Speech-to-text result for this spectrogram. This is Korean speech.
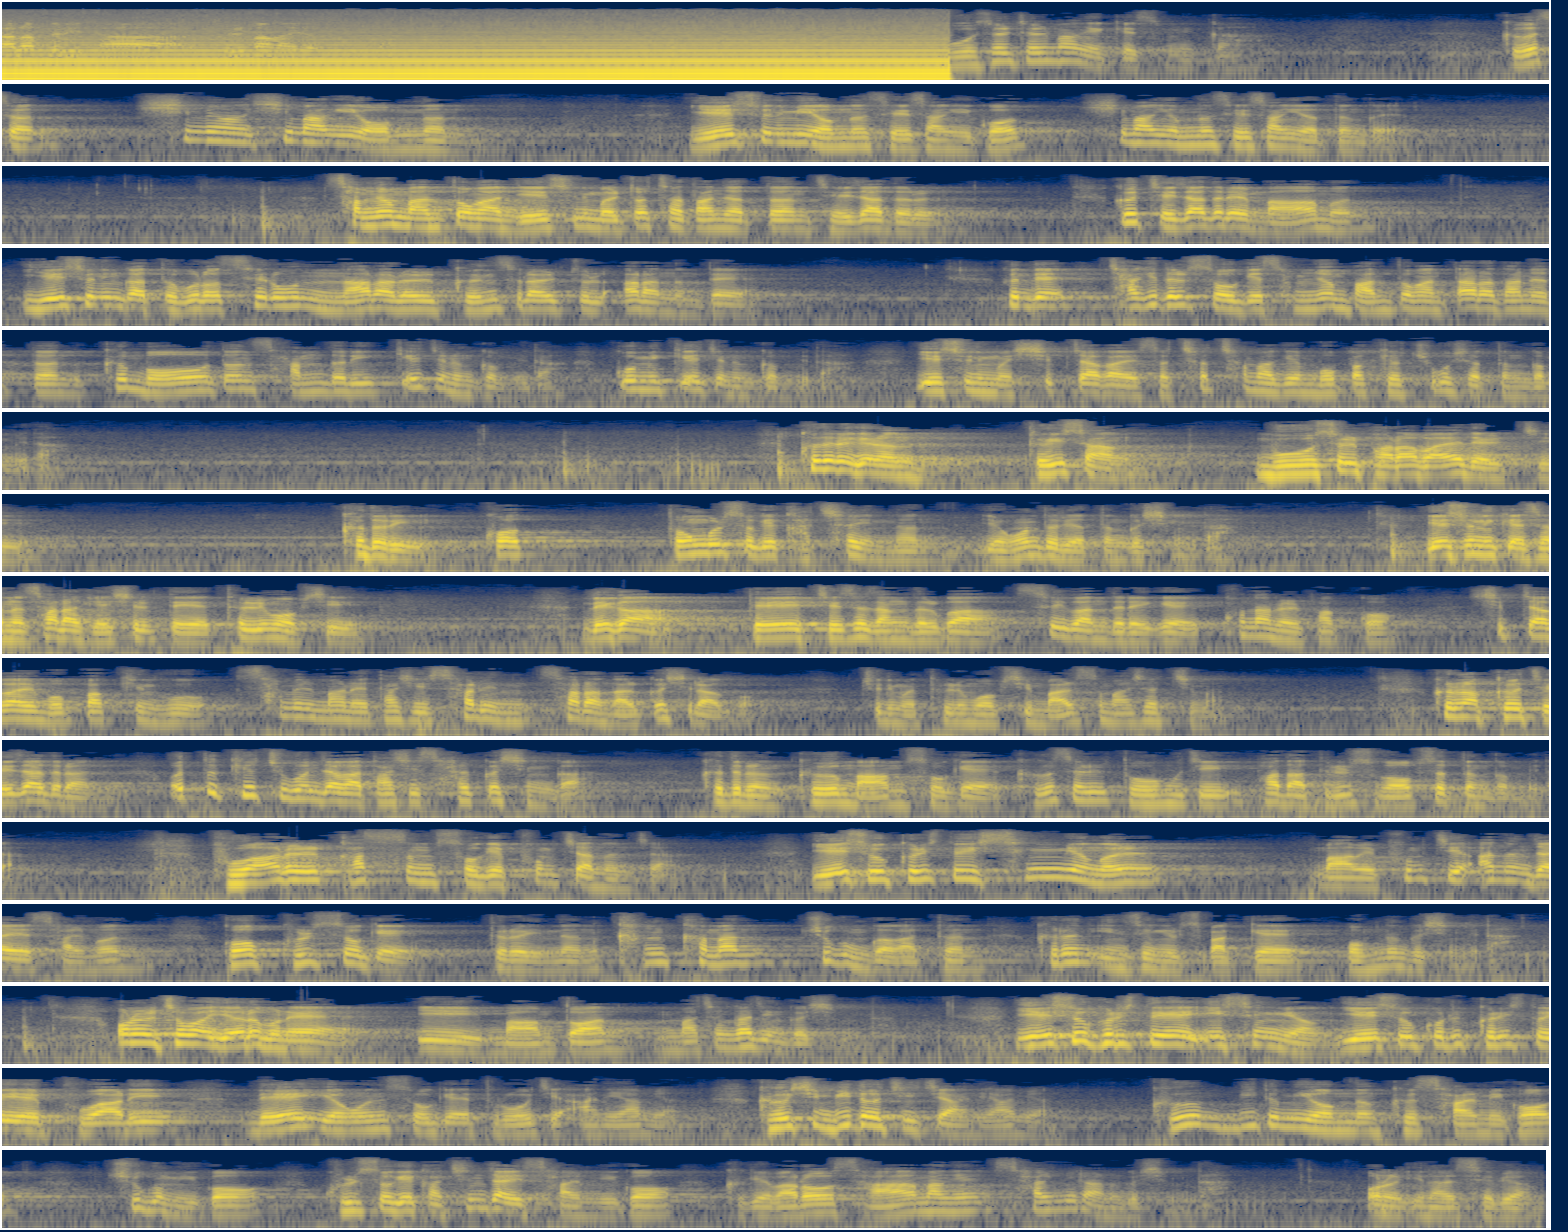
사람들이 다 절망하였습니다. 무엇을 절망했겠습니까? 그것은 희망, 희망 이 없는 예수님이 없는 세상이 곧 희망이 없는 세상이었던 거예요. 3년 반 동안 예수님을 쫓아다녔던 제자들을 그 제자들의 마음은 예수님과 더불어 새로운 나라를 건설할 줄 알았는데 근데 자기들 속에 3년 반 동안 따라다녔던 그 모든 삶들이 깨지는 겁니다. 꿈이 깨지는 겁니다. 예수님은 십자가에서 처참하게 못 박혀 죽으셨던 겁니다. 그들에게는 더 이상 무엇을 바라봐야 될지 그들이 곧 동굴 속에 갇혀 있는 영혼들이었던 것입니다. 예수님께서는 살아 계실 때에 틀림없이 내가 대제사장들과 서기관들에게 고난을 받고 십자가에 못 박힌 후 3일 만에 다시 살인, 살아날 것이라고 주님은 틀림없이 말씀하셨지만 그러나 그 제자들은 어떻게 죽은 자가 다시 살 것인가 그들은 그 마음 속에 그것을 도무지 받아들일 수가 없었던 겁니다. 부활을 가슴 속에 품지 않는 자, 예수 그리스도의 생명을 마음에 품지 않는 자의 삶은 그굴 속에 들어있는 캄캄한 죽음과 같은 그런 인생일 수밖에 없는 것입니다. 오늘 저와 여러분의 이 마음 또한 마찬가지인 것입니다. 예수 그리스도의 이 생명, 예수 그리스도의 부활이 내 영혼 속에 들어오지 아니하면, 그것이 믿어지지 아니하면, 그 믿음이 없는 그 삶이 곧 죽음이고 굴 속에 갇힌 자의 삶이고 그게 바로 사망의 삶이라는 것입니다. 오늘 이날 새벽,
